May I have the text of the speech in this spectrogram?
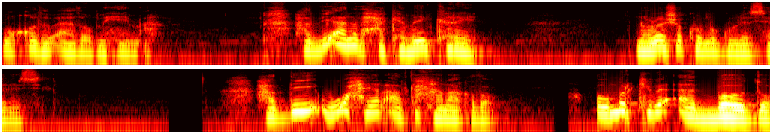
waa qodob aada u muhiim ah. Haddii aanad xakameyn karayn nolosha kuma guulaysanaysid haddii wax yar aada ka xanaaqdo oo markiiba aada boodo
